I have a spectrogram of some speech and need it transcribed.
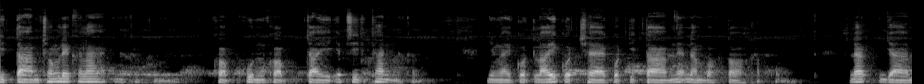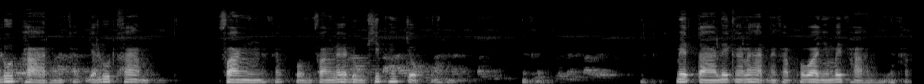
ติดตามช่องเลขราชนะครับผมขอบคุณขอบใจ FC ทุกท่านนะครับ ยังไงกดไลค์กดแชร์กดติดตามแนะนำบอกต่อครับผมและอย่าลูดผ่านนะครับ อย่าลูดข้าม ฟังนะครับ ผมฟังแล้วก็ดูคลิปให้จบนะครับเมตตาเลขราชนะครับ เพราะว่ายังไม่ผ่านนะครับ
